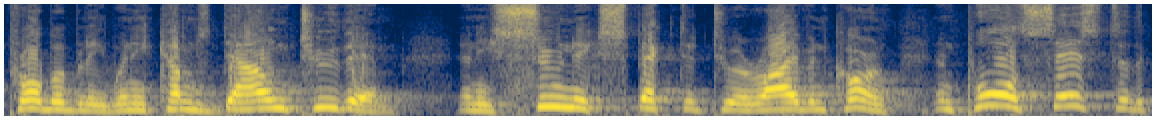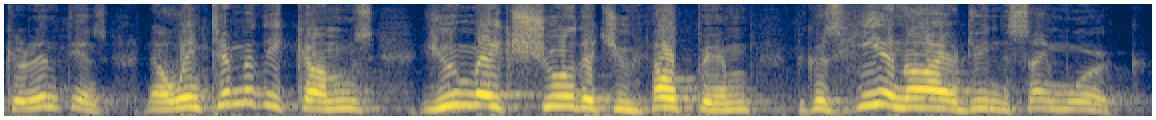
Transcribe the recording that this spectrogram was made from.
probably, when he comes down to them and he's soon expected to arrive in Corinth. And Paul says to the Corinthians, Now, when Timothy comes, you make sure that you help him because he and I are doing the same work.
